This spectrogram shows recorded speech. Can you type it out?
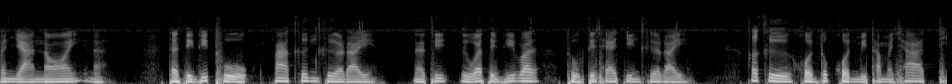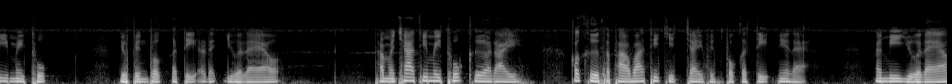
ปัญญาน้อยนะแต่สิ่งที่ถูกมากขึ้นคืออะไรนะที่หรือว่าสิ่งที่ว่าถูกที่แท้จริงคืออะไร ก็คือคนทุกคนมีธรรมชาติที่ไม่ทุกข์ อยู่เป็นปกติอยู่แล้ว ธรรมชาติที่ไม่ทุกข์คืออะไร ก็คือสภาวะที่จิตใจเป็นปกตินี่แหละ มันมีอยู่แล้ว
